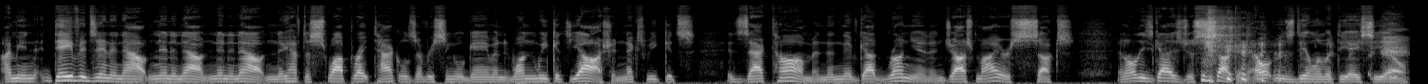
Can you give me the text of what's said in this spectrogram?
I mean, David's in and out and in and out and in and out, and they have to swap right tackles every single game. And one week it's Yosh, and next week it's it's Zach Tom, and then they've got Runyan, and Josh Myers sucks, and all these guys just suck. and Elton's dealing with the ACL,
